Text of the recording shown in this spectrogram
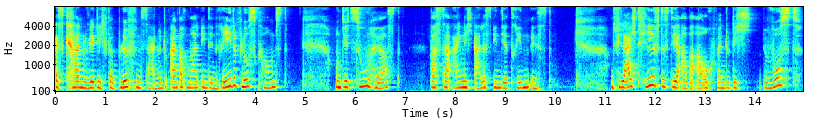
es kann wirklich verblüffend sein, wenn du einfach mal in den Redefluss kommst und dir zuhörst, was da eigentlich alles in dir drin ist. Und vielleicht hilft es dir aber auch, wenn du dich bewusst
